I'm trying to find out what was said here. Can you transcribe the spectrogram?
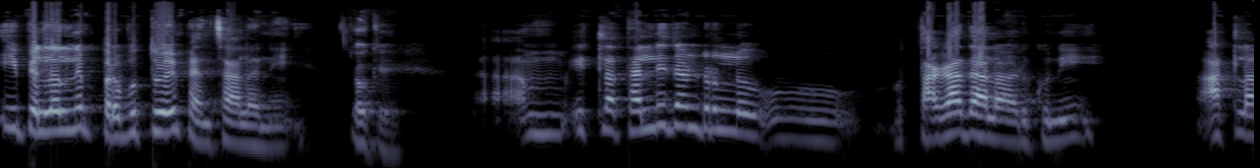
ఈ పిల్లల్ని ప్రభుత్వమే పెంచాలని. ఓకే. ఇట్లా తల్లిదండ్రులు తగాదాలు ఆడుకుని అట్లా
